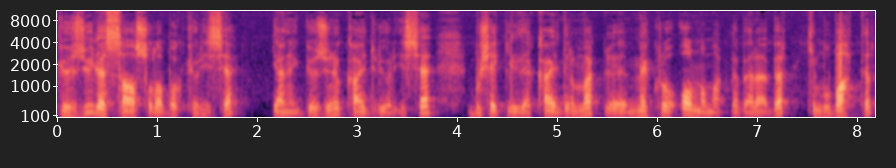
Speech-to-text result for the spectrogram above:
gözüyle sağa sola bakıyor ise, yani gözünü kaydırıyor ise bu şekilde kaydırmak e, mekruh olmamakla beraber ki mubahtır.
